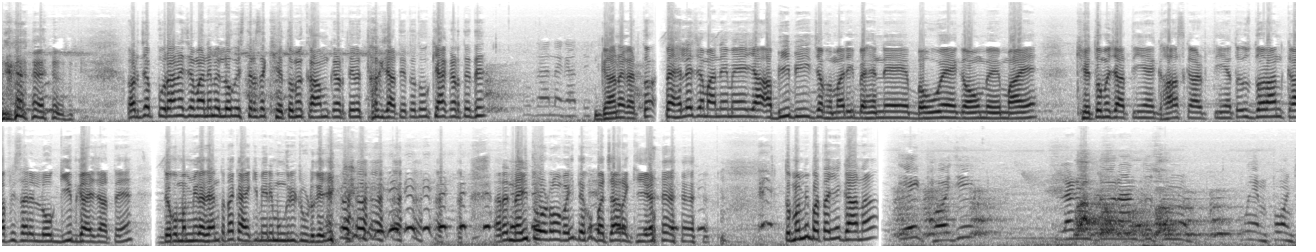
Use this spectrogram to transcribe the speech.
और जब पुराने जमाने में लोग इस तरह से खेतों में काम करते हुए थक जाते थे तो वो क्या करते थे? गाणं गाते गाना गाते तो पहले जमाने में या अभी भी जब हमारी बहनें बहुएँ गाँव में माएँ खेतों में जाती हैं घास काटती हैं तो उस दौरान काफ़ी सारे लोग गीत गाए जाते हैं। देखो मम्मी का ध्यान पता है कि मेरी मुंगरी टूट गई। अरे नहीं तोड़ रहा हूँ भाई देखो बचा रखी है। तो मम्मी बताइए गाना। एक फौजी लड़ाई दौरान दौरान दुश्मनों पहुँच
